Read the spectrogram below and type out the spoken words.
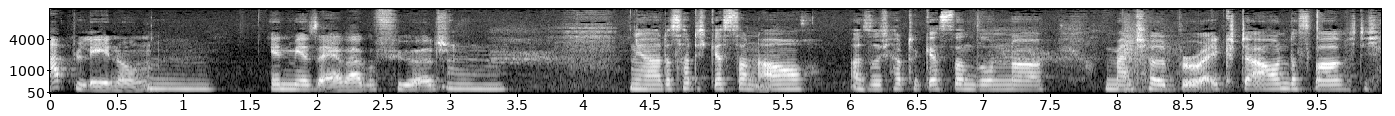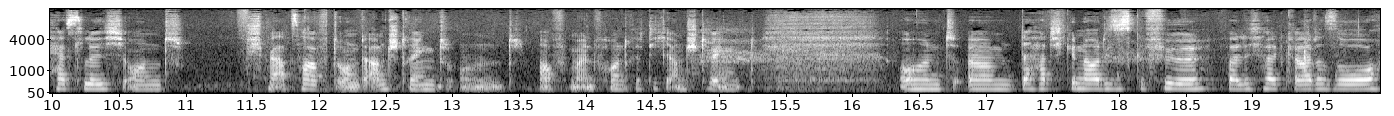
Ablehnung. Mhm in mir selber geführt. Mhm. Ja, das hatte ich gestern auch. Also ich hatte gestern so eine Mental Breakdown. Das war richtig hässlich und schmerzhaft und anstrengend und auch für meinen Freund richtig anstrengend. Und ähm, da hatte ich genau dieses Gefühl, weil ich halt gerade so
